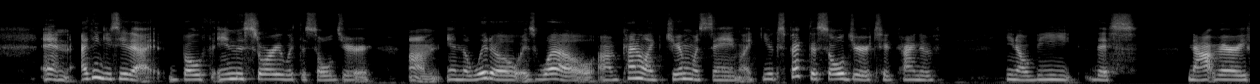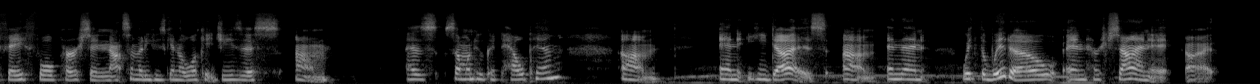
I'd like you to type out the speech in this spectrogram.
and i think you see that both in the story with the soldier um, and the widow as well um, kind of like jim was saying like you expect the soldier to kind of you know be this not very faithful person not somebody who's going to look at jesus um, as someone who could help him um, and he does um, and then with the widow and her son it, uh,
